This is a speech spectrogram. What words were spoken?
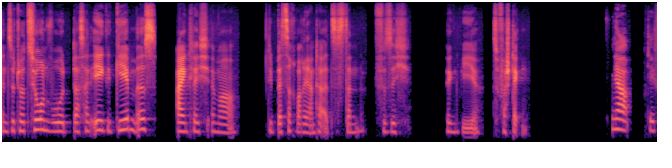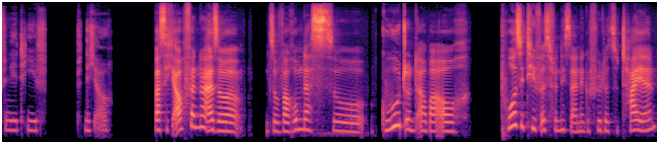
in Situationen, wo das halt eh gegeben ist, eigentlich immer die bessere Variante, als es dann für sich irgendwie zu verstecken. Ja, definitiv. Finde ich auch. Was ich auch finde, also so warum das so gut und aber auch positiv ist, finde ich, seine Gefühle zu teilen,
